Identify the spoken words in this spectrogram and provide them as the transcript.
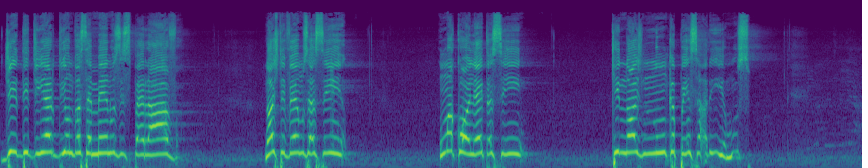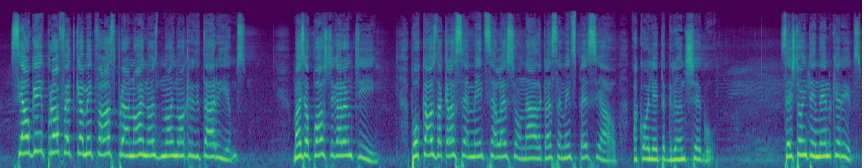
de, de dinheiro de onde você menos esperava. Nós tivemos assim, uma colheita assim, que nós nunca pensaríamos. Se alguém profeticamente falasse para nós, nós, nós não acreditaríamos. Mas eu posso te garantir, por causa daquela semente selecionada, aquela semente especial, a colheita grande chegou. Vocês estão entendendo, queridos?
